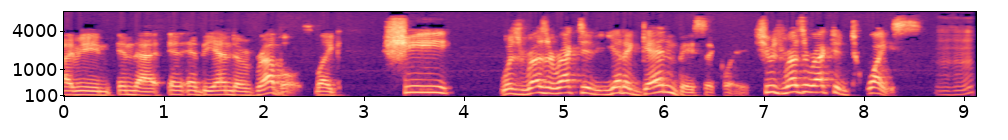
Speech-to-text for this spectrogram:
I mean, in that in, at the end of Rebels, like she was resurrected yet again. Basically, she was resurrected twice. Mm-hmm.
